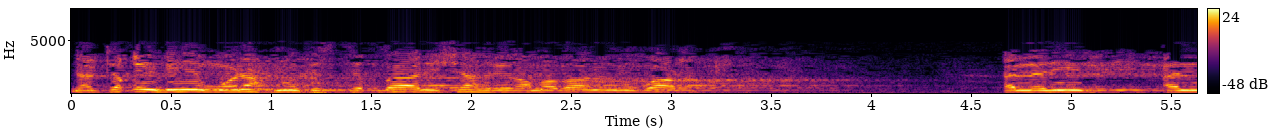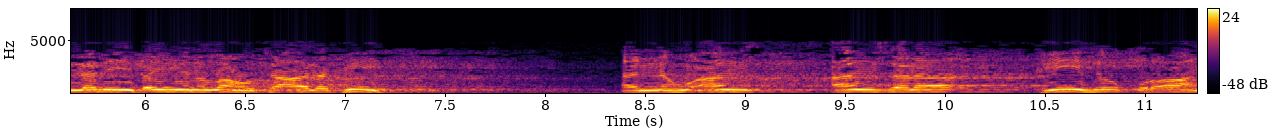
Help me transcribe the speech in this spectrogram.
نلتقي بهم ونحن في استقبال شهر رمضان المبارك الذي الذي بين الله تعالى فيه. أنه أنزل فيه القرآن.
